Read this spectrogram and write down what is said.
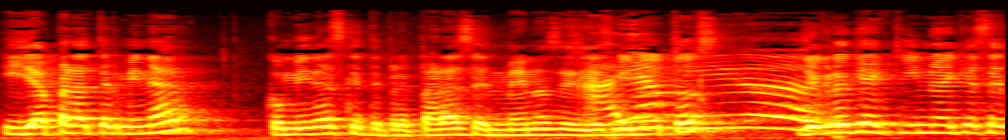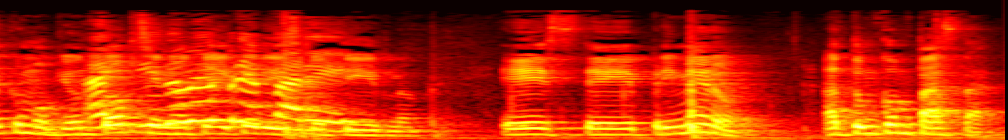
Y ya para terminar, comidas que te preparas en menos de 10 Ay, minutos. amigo. Yo creo que aquí no hay que hacer como que un top, Aquí sino no que hay que discutirlo. Este, primero, atún con pasta.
